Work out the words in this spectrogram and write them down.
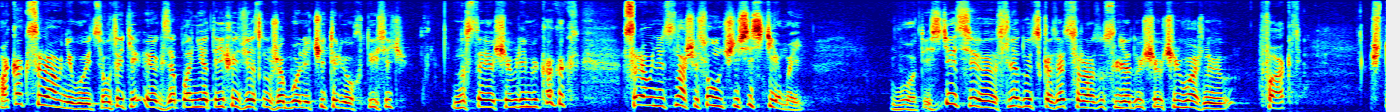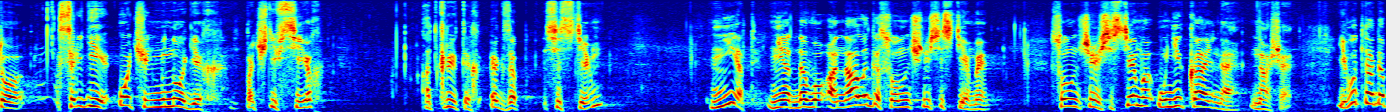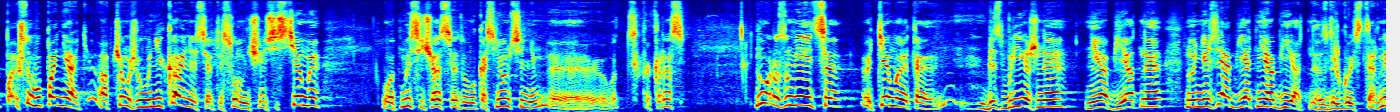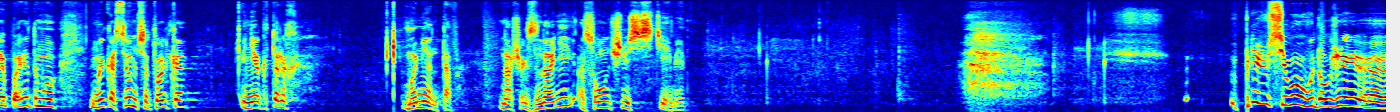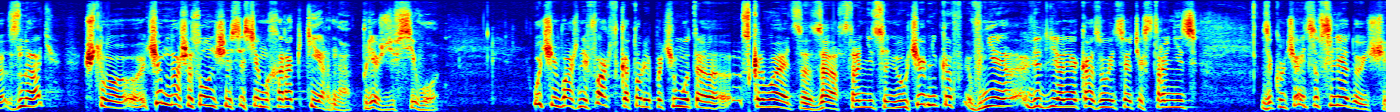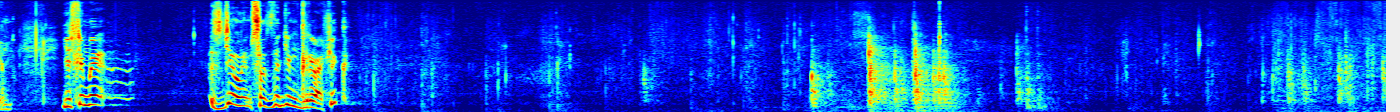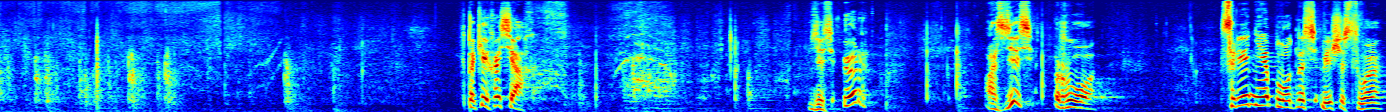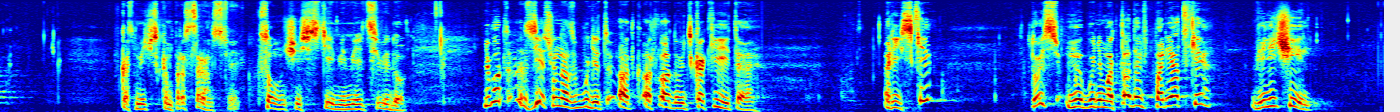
а как сравниваются вот эти экзопланеты, их известно уже более 4 тысяч в настоящее время, как их сравнивать с нашей Солнечной системой? Вот. И здесь следует сказать сразу следующий очень важный факт – что среди очень многих, почти всех открытых экзосистем нет ни одного аналога Солнечной системы. Солнечная система уникальна наша. И вот надо, чтобы понять, а в чем же уникальность этой Солнечной системы, вот мы сейчас этого коснемся э, вот как раз. Ну, разумеется, тема эта безбрежная, необъятная, но нельзя объять необъятное, с другой стороны, поэтому мы коснемся только некоторых моментов наших знаний о Солнечной системе. Прежде всего, вы должны э, знать, что чем наша Солнечная система характерна прежде всего. Очень важный факт, который почему-то скрывается за страницами учебников, вне, вернее, оказывается, этих страниц, заключается в следующем. Если мы сделаем, создадим график – таких осях. Здесь R, а здесь ρ. Средняя плотность вещества в космическом пространстве, в Солнечной системе имеется в виду. И вот здесь у нас будет откладывать какие-то риски, то есть мы будем откладывать в порядке величин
